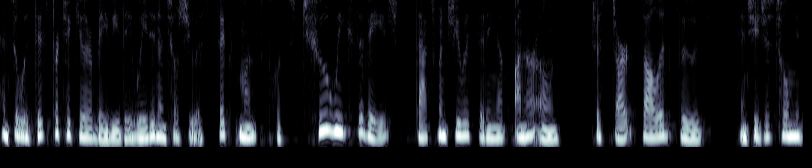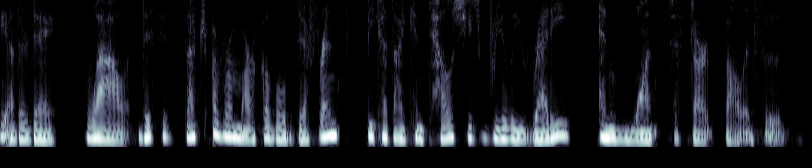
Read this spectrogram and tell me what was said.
And so with this particular baby, they waited until she was six months plus two weeks of age. That's when she was sitting up on her own to start solid foods. And she just told me the other day, wow, this is such a remarkable difference because I can tell she's really ready and wants to start solid foods.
